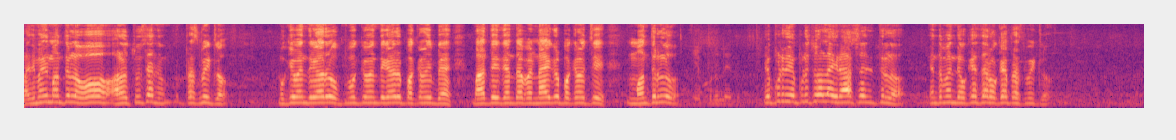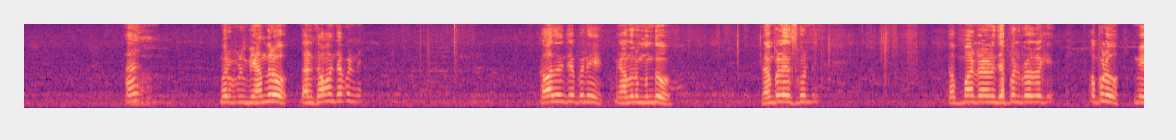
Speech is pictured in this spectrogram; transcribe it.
పది మంది మంత్రులు ఓ అలా చూశాను ప్రెస్ మీట్లో. ముఖ్యమంత్రి గారు ఉప ముఖ్యమంత్రి గారు పక్కన భారతీయ జనతా పార్టీ నాయకులు పక్కన వచ్చి మంత్రులు. ఎప్పుడు ఎప్పుడు చూడాలి ఈ రాష్ట్ర చరిత్రలో? ఎంతమంది ఒకేసారి ఒకే ప్రెస్ మీట్లో? మరి ఇప్పుడు మీ అందరూ దానికి సమాధానం చెప్పండి. కాదని చెప్పని మీ అందరూ ముందు వెంపలేసుకోండి. తప్పు మాట్లాడని చెప్పండి ప్రజలకి. అప్పుడు మీ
